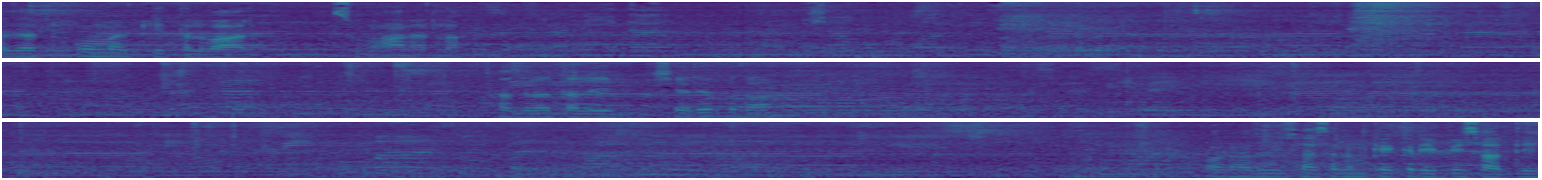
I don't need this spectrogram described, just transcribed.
حضرت عمر کی تلوار سبحان اللہ۔ حضرت علی شیر خدا۔ علیہ وسلم کے قریبی ساتھی،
